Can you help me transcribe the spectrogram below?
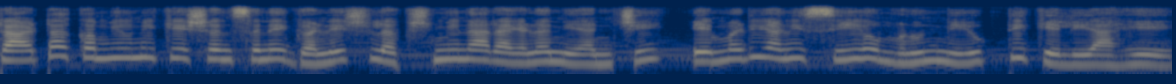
टाटा कम्युनिकेशन्सने गणेश लक्ष्मीनारायणन यांची एमडी आणि सीईओ म्हणून नियुक्ती केली आहे.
